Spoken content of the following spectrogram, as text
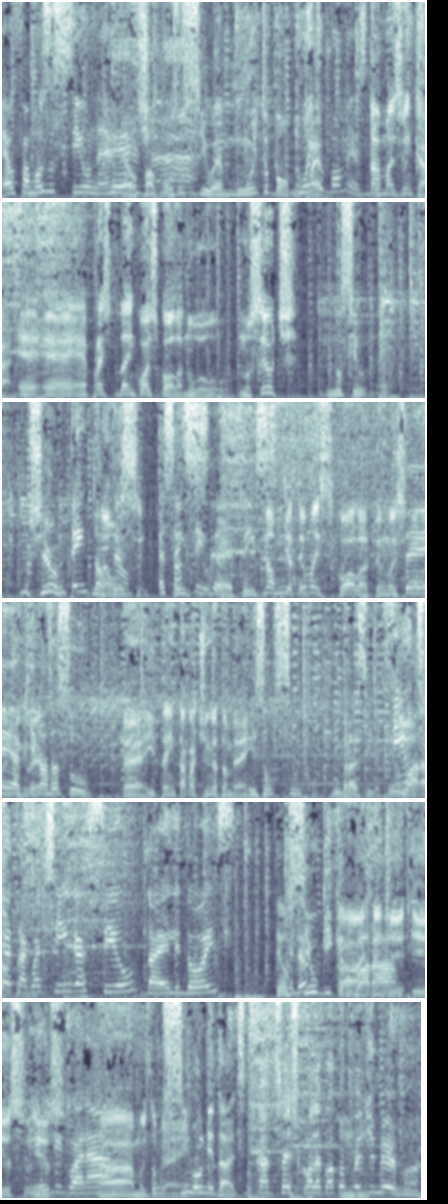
É o famoso CIL, né? É o famoso CIL, é muito bom, meu Muito pai. bom mesmo. Tá, mas vem cá, é, é, é pra estudar em qual escola? No, no CILT? No CIL, No CIL? Não tem Não, não, tem- é só tem- CIL. é, tem Não, porque tem uma escola, tem uma escola Tem aqui na Asa Sul. É, e tem em Taguatinga também. E são cinco em Brasília. Guará. é Taguatinga, CIL, da L2. Tem o Entendeu? CIL Geek no Ah, Guará. entendi. Isso, Silvio isso. Guará. Ah, muito São bem. cinco unidades. No caso dessa escola é igual que eu aprendi de minha irmã.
